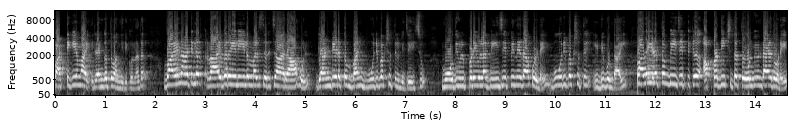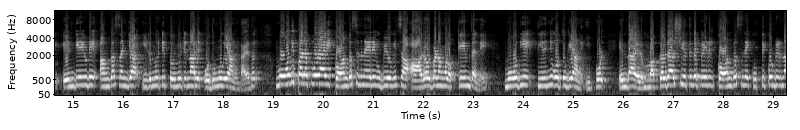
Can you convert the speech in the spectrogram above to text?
പട്ടികയുമായി രംഗത്ത് വന്നിരിക്കുന്നത്. വയനാട്ടിലും റായ്ബറേലിയിലും മത്സരിച്ച രാഹുൽ രണ്ടിടത്തും വൻ ഭൂരിപക്ഷത്തിൽ വിജയിച്ചു. മോദി ഉൾപ്പെടെയുള്ള ബി ജെ പി നേതാക്കളുടെ ഭൂരിപക്ഷത്തിൽ ഇടിവുണ്ടായി. പലയിടത്തും ബി ജെ പിക്ക് അപ്രതീക്ഷിത തോൽവിയുണ്ടായതോടെ എൻ ഡി എയുടെ അംഗസംഖ്യ ഇരുന്നൂറ്റി തൊണ്ണൂറ്റിനാലിൽ ഒതുങ്ങുകയാണ് ഉണ്ടായത് മോദി പലപ്പോഴായി കോൺഗ്രസിന് നേരെ ഉപയോഗിച്ച ആരോപണങ്ങളൊക്കെയും തന്നെ മോദിയെ തിരിഞ്ഞുകൊത്തുകയാണ് ഇപ്പോൾ. എന്തായാലും മക്കൾ രാഷ്ട്രീയത്തിന്റെ പേരിൽ കോൺഗ്രസിനെ കുത്തിക്കൊണ്ടിരുന്ന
